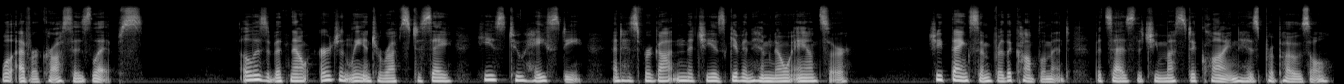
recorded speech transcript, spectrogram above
will ever cross his lips. Elizabeth now urgently interrupts to say he is too hasty and has forgotten that she has given him no answer. She thanks him for the compliment, but says that she must decline his proposal.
